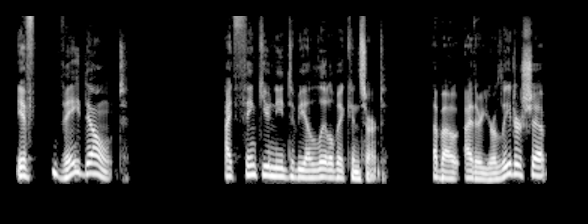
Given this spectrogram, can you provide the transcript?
If they don't, I think you need to be a little bit concerned about either your leadership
